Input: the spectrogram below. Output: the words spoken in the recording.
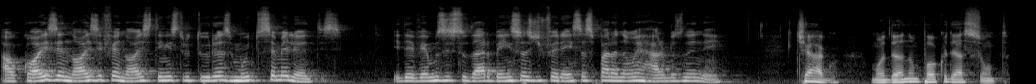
alcoóis, enóis e fenóis têm estruturas muito semelhantes, e devemos estudar bem suas diferenças para não errarmos no Enem. Tiago, mudando um pouco de assunto,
